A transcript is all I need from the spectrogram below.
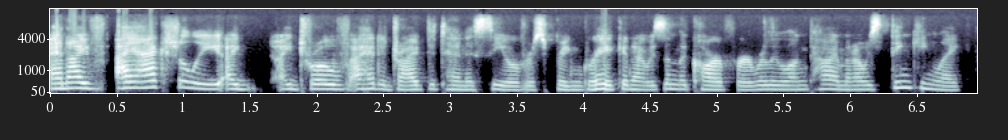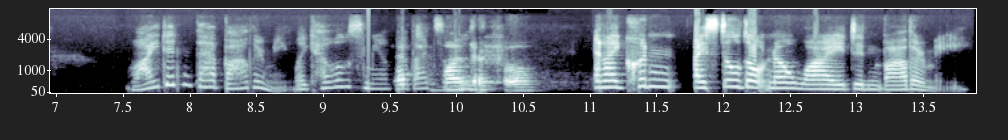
And I've I actually I I drove I had to drive to Tennessee over spring break and I was in the car for a really long time and I was thinking like why didn't that bother me? Like hello Samantha that's, that's wonderful. And I couldn't I still don't know why it didn't bother me.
